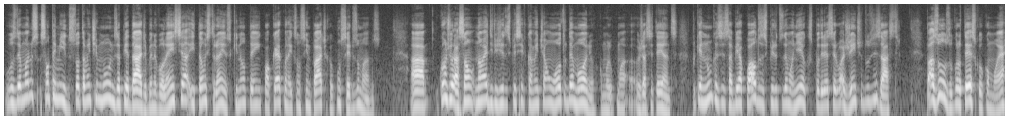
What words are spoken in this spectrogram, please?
Os demônios são temidos, totalmente imunes à piedade, à benevolência e tão estranhos que não têm qualquer conexão simpática com seres humanos. A conjuração não é dirigida especificamente a um outro demônio, como, como, eu já citei antes, porque nunca se sabia qual dos espíritos demoníacos poderia ser o agente do desastre. Pazuzu, grotesco como é,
